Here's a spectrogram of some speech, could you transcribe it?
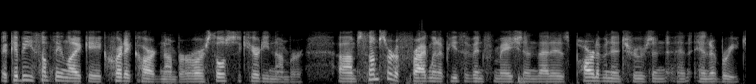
It could be something like a credit card number or a social security number, um, some sort of fragment, a piece of information that is part of an intrusion and, and a breach.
